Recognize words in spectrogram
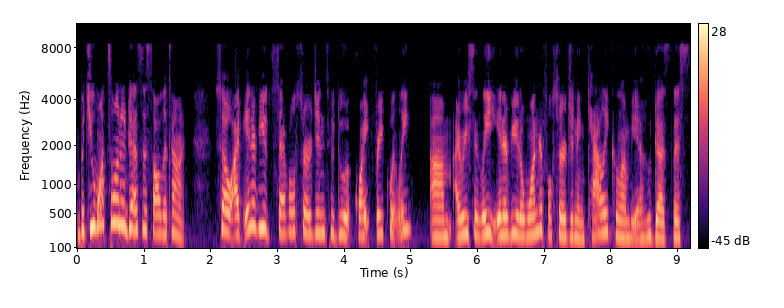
But you want someone who does this all the time. So I've interviewed several surgeons who do it quite frequently. Um, I recently interviewed a wonderful surgeon in Cali, Colombia, who does this.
